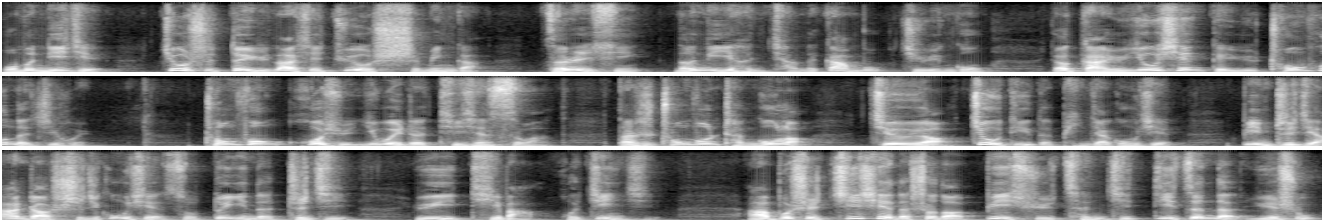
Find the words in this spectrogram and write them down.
我们理解，就是对于那些具有使命感、责任心、能力也很强的干部及员工，要敢于优先给予冲锋的机会。冲锋或许意味着提前死亡，但是冲锋成功了，就要就地的评价贡献，并直接按照实际贡献所对应的职级予以提拔或晋级，而不是机械的受到必须层级递增的约束，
